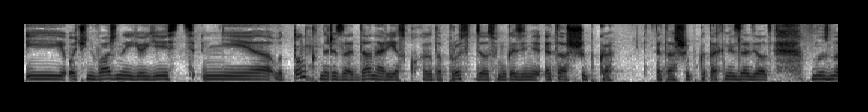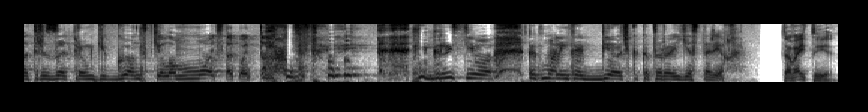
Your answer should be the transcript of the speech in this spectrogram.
И очень важно ее есть не вот тонко нарезать, да, нарезку, когда просят делать в магазине. Это ошибка. Это ошибка, так нельзя делать. Нужно отрезать прям гигантский ломоть такой толстый и грызть его, как маленькая белочка, которая ест орех. Давай ты.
